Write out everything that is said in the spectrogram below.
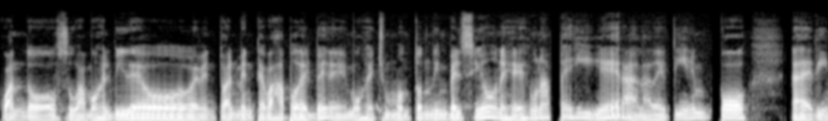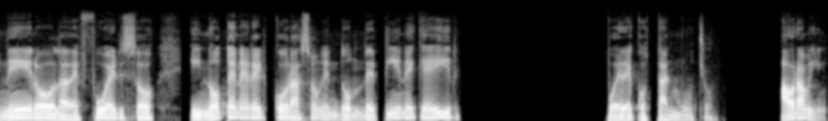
cuando subamos el video eventualmente vas a poder ver. Hemos hecho un montón de inversiones, es una pejiguera, la de tiempo, la de dinero, la de esfuerzo y no tener el corazón en donde tiene que ir puede costar mucho. Ahora bien,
